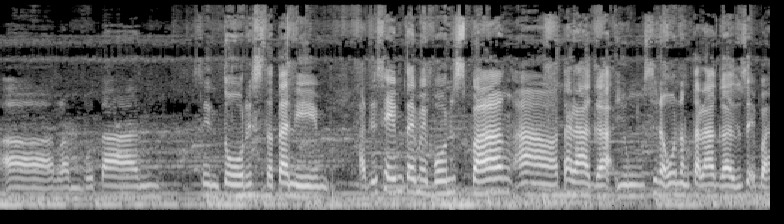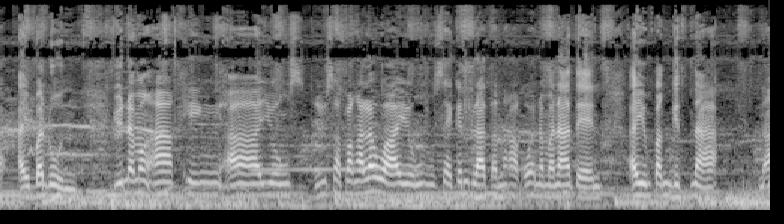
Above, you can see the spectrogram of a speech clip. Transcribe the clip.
ah, rambutan, sinturis na tanim. At the same time, may bonus pang ah, talaga, yung sinaunang talaga doon sa iba, ay balloon. Yun namang aking, ah, yung, yung sa pangalawa, yung second lot, ang nakakuha naman natin, ay yung panggitna na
